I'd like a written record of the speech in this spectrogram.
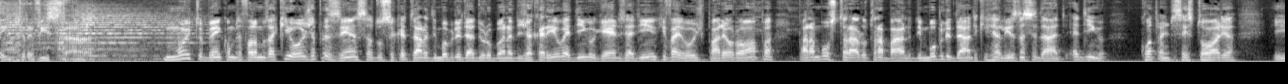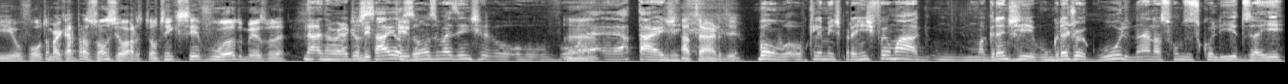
Entrevista. Muito bem, como já falamos aqui hoje, a presença do secretário de Mobilidade Urbana de Jacareí, o Edinho Guedes. Edinho, que vai hoje para a Europa para mostrar o trabalho de mobilidade que realiza na cidade. Edinho, conta pra gente essa história e o voo está marcado para as 11 horas, então tem que ser voando mesmo, né? Na, na verdade, eu Lite... saio às 11, mas a gente, o, o voo ah, é, é, à tarde. À tarde. Bom, o Clemente, para a gente foi uma, uma grande, um grande orgulho, né? Nós fomos escolhidos aí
